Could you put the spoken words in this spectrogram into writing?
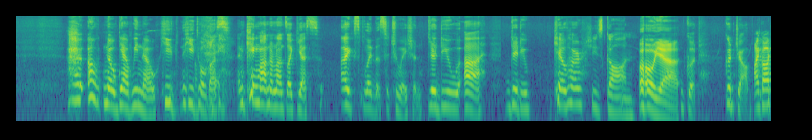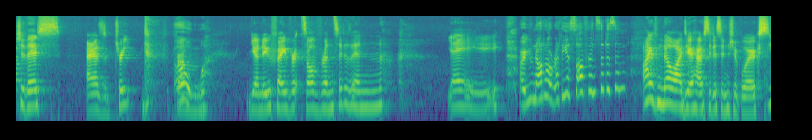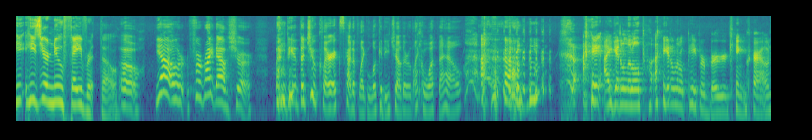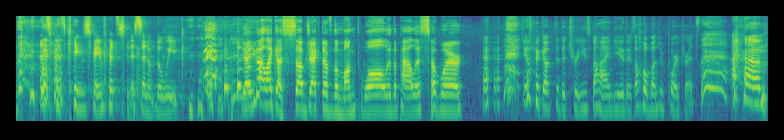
oh no yeah we know he he told Okay. us and king mononon's like yes i explained the situation did you uh did you kill her She's gone. Oh, yeah. good good job I got you this as a treat from oh your new favorite sovereign citizen. Yay. are you not already a sovereign citizen I have no idea how citizenship works. He he's your new favorite though. oh yeah or for right now sure and the, the two clerics kind of like look at each other like what the hell I, I get a little I get a little paper Burger King crown that says King's favorite citizen of the week. Yeah, you got like a subject of the month wall in the palace somewhere. you look up to the trees behind you there's a whole bunch of portraits um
